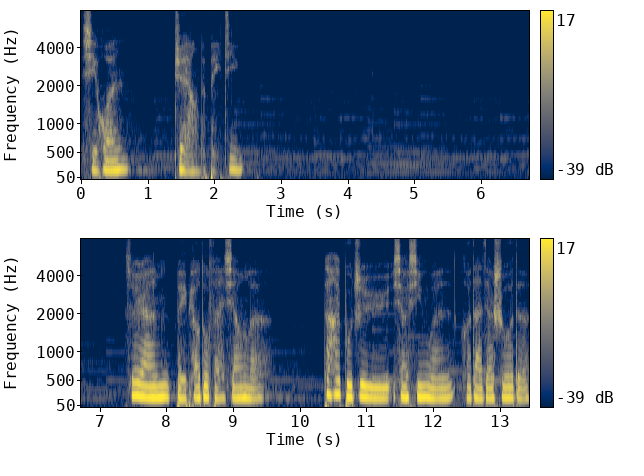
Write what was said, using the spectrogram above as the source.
喜欢这样的北京。虽然北漂都返乡了，但还不至于像新闻和大家说的，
